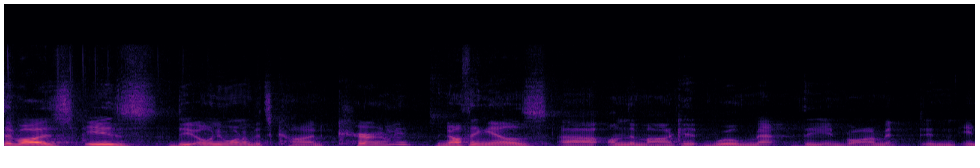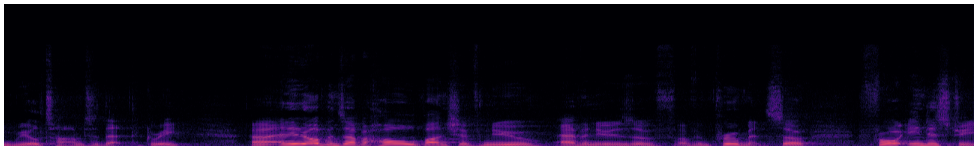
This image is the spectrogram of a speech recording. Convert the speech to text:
Device is the only one of its kind currently. Nothing else uh, on the market will map the environment in, in real time to that degree. Uh, and it opens up a whole bunch of new avenues of, of improvement. So for industry,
